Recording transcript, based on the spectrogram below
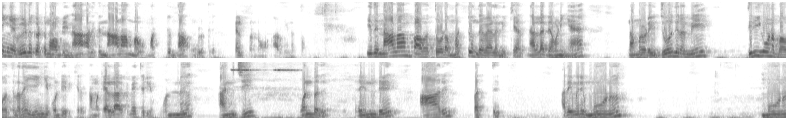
நீங்கள் வீடு கட்டணும் அப்படின்னா அதுக்கு நாலாம் பாவம் மட்டும்தான் உங்களுக்கு ஹெல்ப் பண்ணும் அப்படின்னு அர்த்தம். இது நாலாம் பாவத்தோட மட்டும் இந்த வேலை நிற்காது நல்லா கவனிங்க. நம்மளுடைய ஜோதிடமே திரிகோண பாவத்தில் தான் இயங்கி கொண்டிருக்கிறது. நமக்கு எல்லாருக்குமே தெரியும். ஒன்று அஞ்சு ஒன்பது ரெண்டு ஆறு பத்து. அதே மாதிரி மூணு மூணு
